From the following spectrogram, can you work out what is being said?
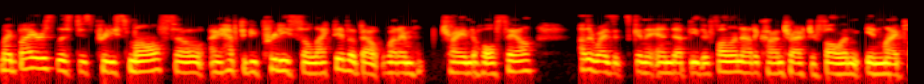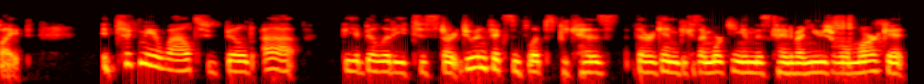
my buyer's list is pretty small. So I have to be pretty selective about what I'm trying to wholesale. Otherwise, it's going to end up either falling out of contract or falling in my plate. It took me a while to build up the ability to start doing fix and flips because there again because i'm working in this kind of unusual market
